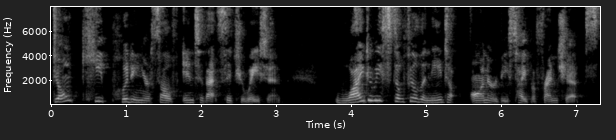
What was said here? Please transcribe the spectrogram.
Don't keep putting yourself into that situation. Why do we still feel the need to honor these type of friendships?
